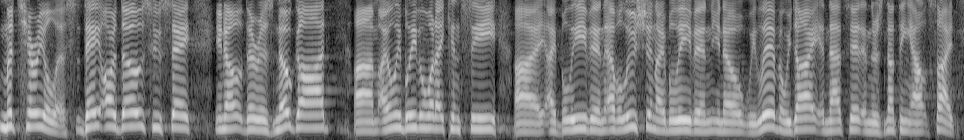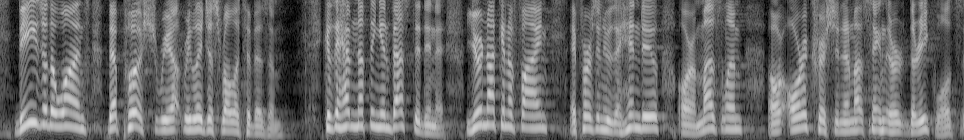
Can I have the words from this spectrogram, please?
materialists. They are those who say, you know, there is no God. Um, I only believe in what I can see. I, I believe in evolution. I believe in, you know, we live and we die and that's it, and there's nothing outside. These are the ones that push re- religious relativism because they have nothing invested in it. You're not going to find a person who's a Hindu or a Muslim or, or a Christian. I'm not saying they're, they're equal, it's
